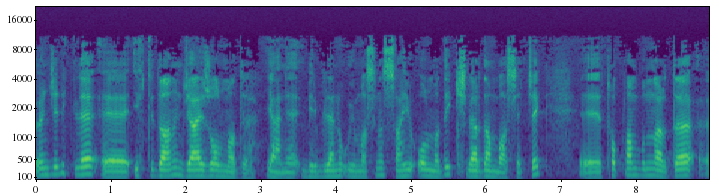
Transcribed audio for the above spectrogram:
Öncelikle e, iktidanın caiz olmadığı yani birbirlerine uymasının sahih olmadığı kişilerden bahsedecek. E, toplam bunlar da e,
